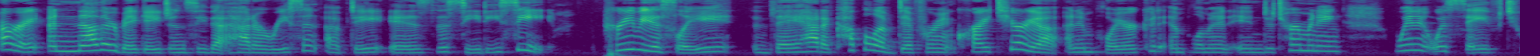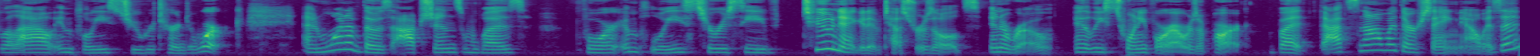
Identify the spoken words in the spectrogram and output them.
All right, another big agency that had a recent update is the CDC. Previously, they had a couple of different criteria an employer could implement in determining when it was safe to allow employees to return to work. And one of those options was for employees to receive two negative test results in a row, at least 24 hours apart. But that's not what they're saying now, is it?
